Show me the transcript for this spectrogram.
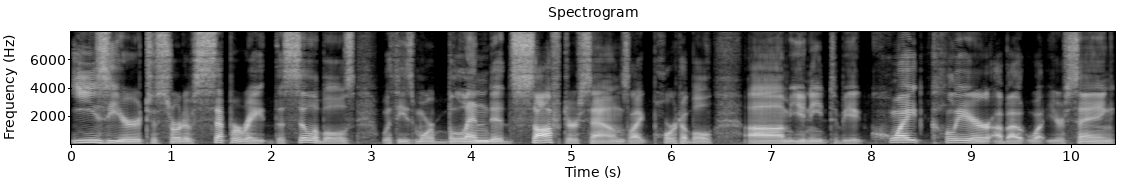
easier to sort of separate the syllables with these more blended, softer sounds like portable. Um, you need to be quite clear about what you're saying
